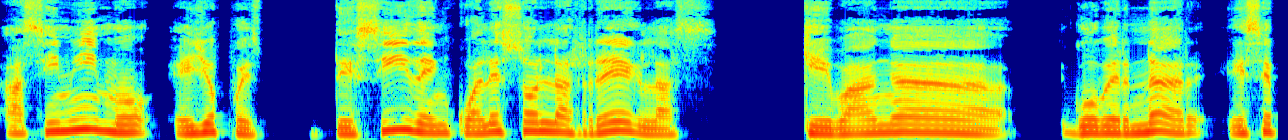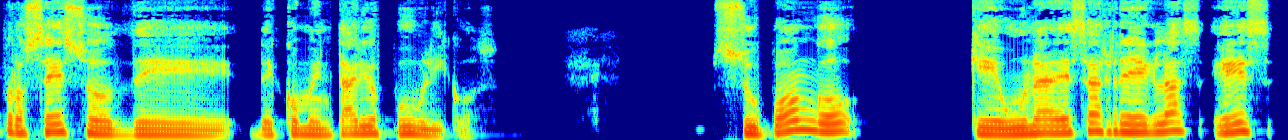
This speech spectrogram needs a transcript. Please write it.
asimismo, ellos pues deciden cuáles son las reglas que van a gobernar ese proceso de, comentarios públicos. Supongo que una de esas reglas es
